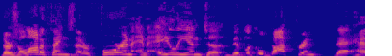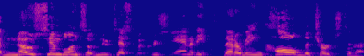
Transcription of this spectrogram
There's a lot of things that are foreign and alien to biblical doctrine that have no semblance of New Testament Christianity that are being called the church today.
